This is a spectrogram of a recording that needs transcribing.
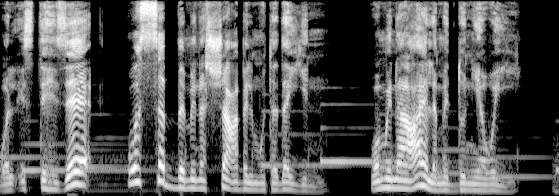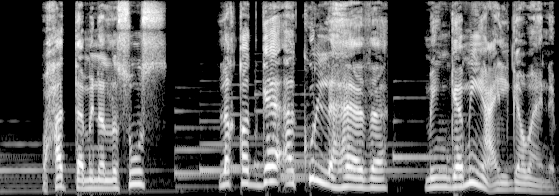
والاستهزاء والسب من الشعب المتدين ومن العالم الدنيوي. وحتى من اللصوص لقد جاء كل هذا من جميع الجوانب.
